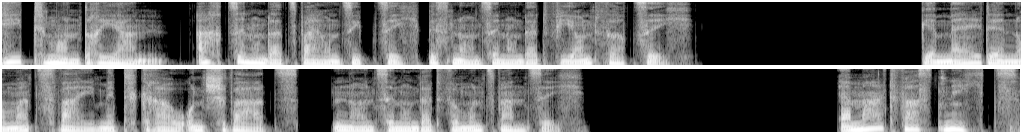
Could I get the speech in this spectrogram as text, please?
Piet Mondrian, 1872 bis 1944. Gemälde Nummer 2 mit Grau und Schwarz, 1925. Er malt fast nichts,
